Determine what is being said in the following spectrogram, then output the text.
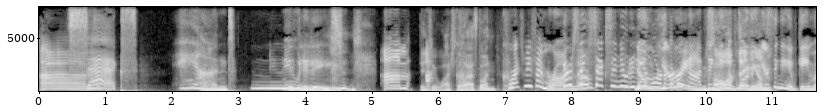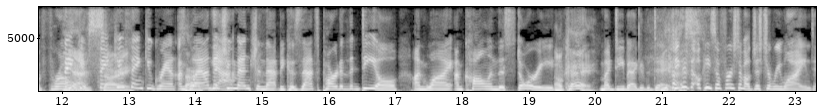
Um, sex and nudity. Um, Did you watch the last one? correct me if I'm wrong. There's no though. sex and nudity No, in Lord of you're the Rings. not thinking Oh, of I'm Lord thinking of, of- You're thinking of Game of Thrones. Thank Yes, you. Thank sorry. you. Thank you, Grant. I'm Sorry. glad that Yeah. you mentioned that because that's part of the deal on why I'm calling this story Okay. my D bag of the day. Because okay, so first of all, just to rewind,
